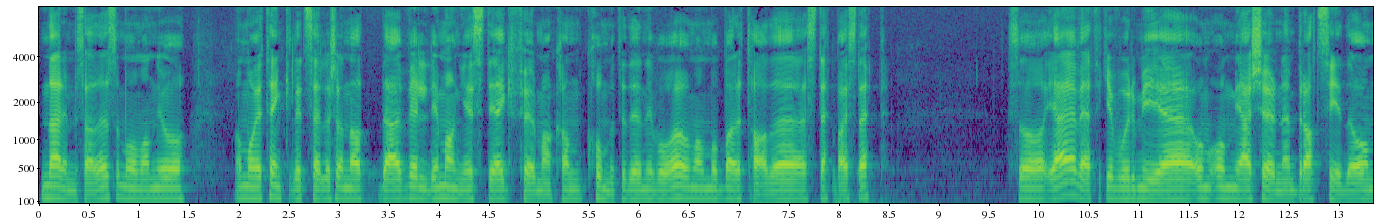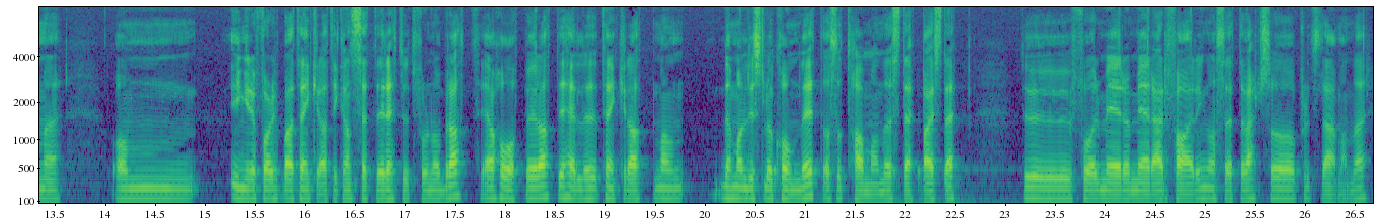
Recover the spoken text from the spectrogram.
nærme seg det, så må man jo man må jo tenke litt selv og skjønne at det er veldig mange steg før man kan komme til det nivået, og man må bare ta det step by step. Så jeg vet ikke hvor mye Om, om jeg kjører ned en bratt side, om, om yngre folk bare tenker at de kan sette rett ut for noe bratt. Jeg håper at de heller tenker at man, de har lyst til å komme dit, og så tar man det step by step. Du får mer og mer erfaring, og så etter hvert så plutselig er man der.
